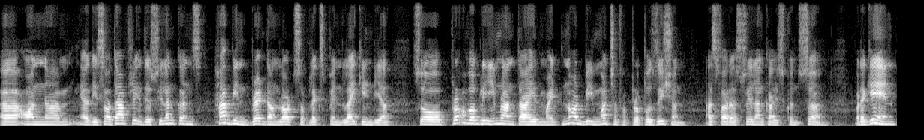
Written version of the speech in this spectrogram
uh, on um, uh, the South Africa, the Sri Lankans have been bred on lots of leg spin like India. So probably Imran Tahir might not be much of a proposition as far as Sri Lanka is concerned. But again,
